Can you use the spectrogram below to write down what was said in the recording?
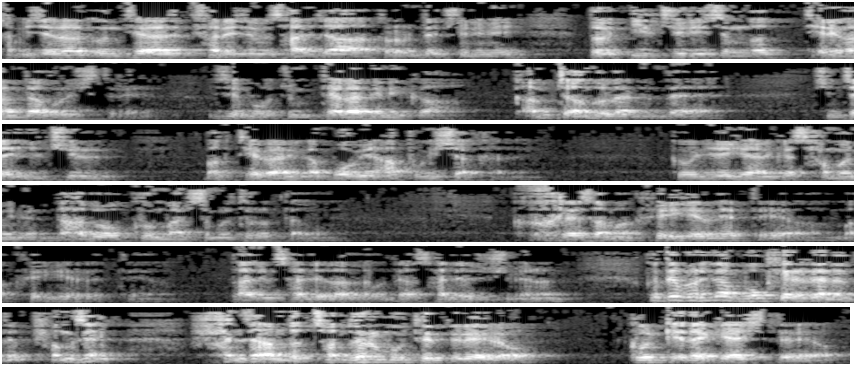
참 이제는 은퇴해서 편히 좀 살자. 그러는데 주님이 너 일주일 있으면 너 데려간다고 그러시더래요. 이제 뭐좀 돼가 되니까 깜짝 놀랐는데 진짜 일주일 막 돼가니까 몸이 아프기 시작하네. 그걸 얘기하니까 사모님은 나도 그 말씀을 들었다고. 그래서 막 회개를 했대요. 막 회개를 했대요. 나 좀 살려달라고 내가 살려주시면은. 근데 보니까 목회를 하는데 평생 한 사람도 전도를 못 했더래요. 그걸 깨닫게 하시더래요.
